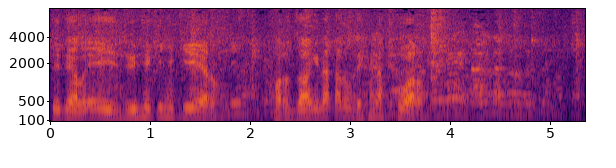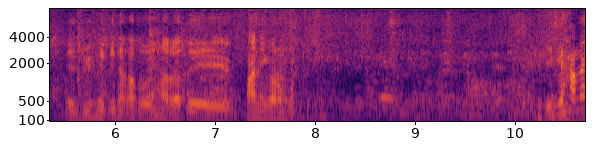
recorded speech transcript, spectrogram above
তেতিয়াহ'লে এই জুই সেকি সেকিয়ে আৰু। ঘৰত যোৱাবিলাক আৰু দেখি নাথাকোঁ আৰু। এই জুই সেকি থকাটো আৰু ইয়াতে পানী গৰম কৰিছোঁ। এইগিলাখানে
